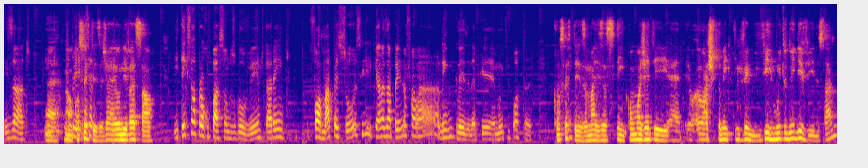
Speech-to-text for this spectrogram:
Exato. E, É, não, com é- certeza, já é universal. E tem que ser uma preocupação dos governos estarem formar pessoas e que elas aprendam a falar a língua inglesa, né? Porque é muito importante. Com certeza, mas assim, como a gente. é, eu, eu acho também que tem que vir, vir muito do indivíduo, sabe?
